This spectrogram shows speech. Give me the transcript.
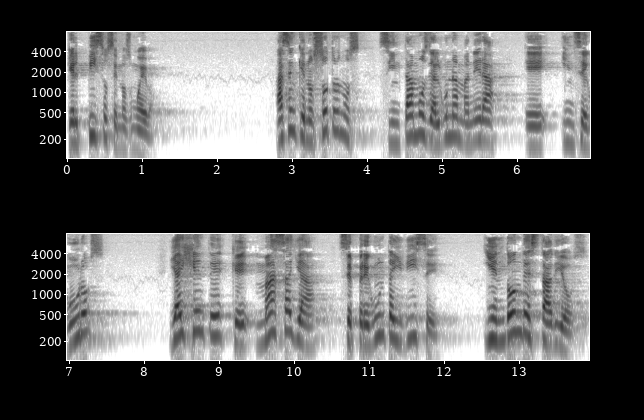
que el piso se nos mueva. Hacen que nosotros nos sintamos de alguna manera eh, inseguros. Y hay gente que más allá se pregunta y dice, ¿y en dónde está Dios?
